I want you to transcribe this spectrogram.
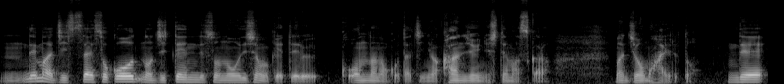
でまあ実際そこの時点でそのオーディションを受けてる女の子たちには感情移入してますから、まあ、情も入ると。で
